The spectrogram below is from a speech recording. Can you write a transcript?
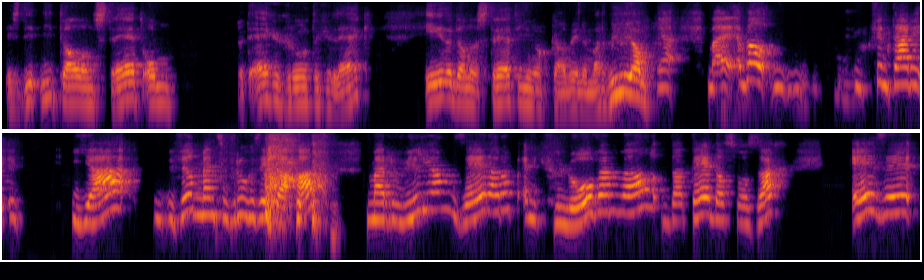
Is dit niet al een strijd om het eigen grote gelijk, eerder dan een strijd die je nog kan winnen? Maar William... Ja, maar wel, ik vind daar... Ja, veel mensen vroegen zich dat af, maar William zei daarop, en ik geloof hem wel, dat hij dat zo zag. Hij zei,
